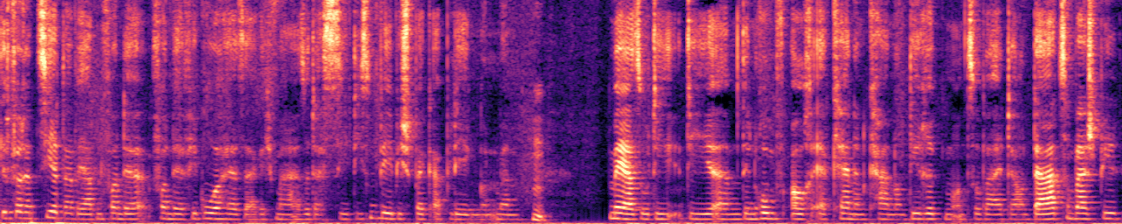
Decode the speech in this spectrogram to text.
differenzierter werden von der, von der Figur her, sage ich mal. Also dass sie diesen Babyspeck ablegen und man hm. mehr so die, die, ähm, den Rumpf auch erkennen kann und die Rippen und so weiter. Und da zum Beispiel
